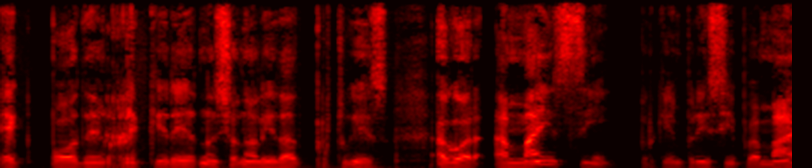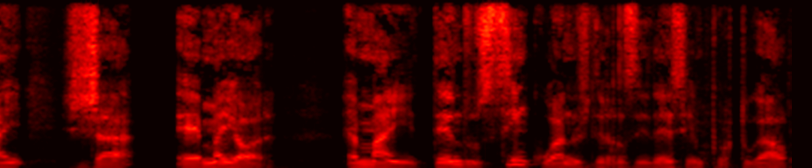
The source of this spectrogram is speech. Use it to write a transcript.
é que podem requerer nacionalidade portuguesa. Agora, a mãe sim, porque em princípio a mãe já é maior. A mãe, tendo cinco anos de residência em Portugal,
